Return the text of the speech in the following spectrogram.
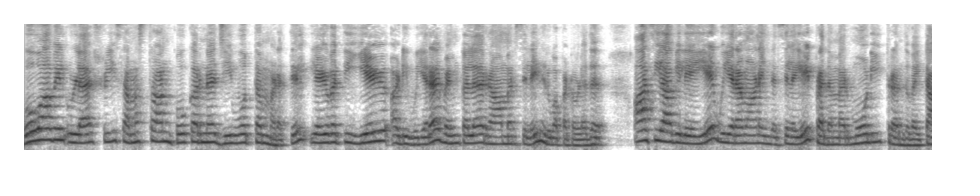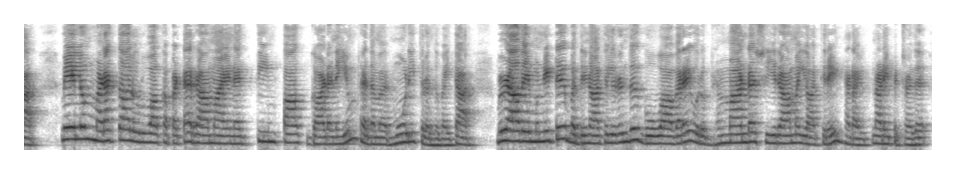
கோவாவில் உள்ள ஸ்ரீ சமஸ்தான் கோகர்ண ஜீவோத்தம் மடத்தில் எழுபத்தி ஏழு அடி உயர வெண்கல ராமர் சிலை நிறுவப்பட்டுள்ளது. ஆசியாவிலேயே உயரமான இந்த சிலையை பிரதமர் மோடி திறந்து வைத்தார். மேலும் மடத்தால் உருவாக்கப்பட்ட ராமாயண தீம் பார்க் கார்டனையும் பிரதமர் மோடி திறந்து வைத்தார். விழாவை முன்னிட்டு பத்ரிநாத்திலிருந்து கோவா வரை ஒரு பிரம்மாண்ட ஸ்ரீராம யாத்திரை நடை- நடைபெற்றது.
